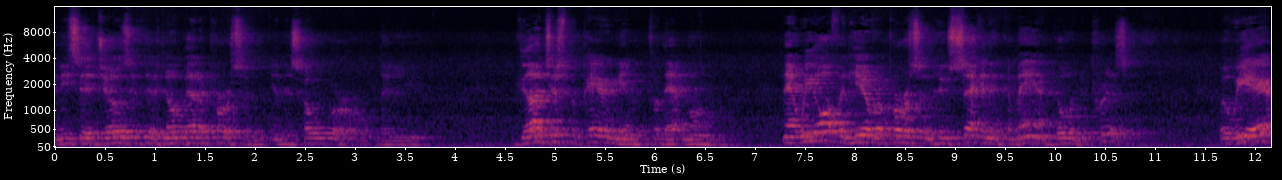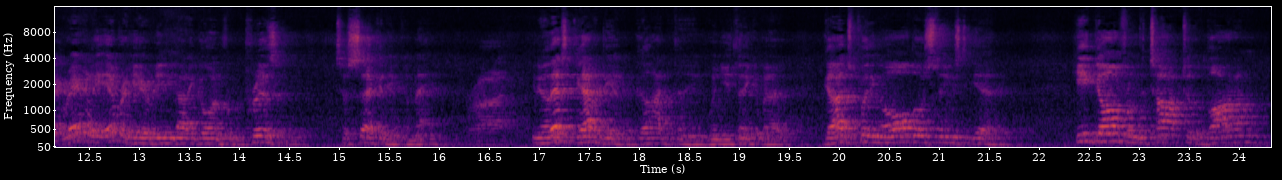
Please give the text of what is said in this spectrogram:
And he said, Joseph, there's no better person in this whole world than you. God just prepared him for that moment. Now, we often hear of a person who's second in command going to prison. But we rarely ever hear of anybody going from prison to second in command. Right. You know, that's got to be a God thing when you think about it. God's putting all those things together. He'd gone from the top to the bottom,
